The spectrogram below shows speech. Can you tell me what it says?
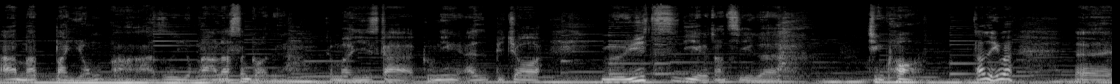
也没白用啊，是用辣阿拉身高头。葛末伊自家个人还是比较满意此地搿桩子一个情况。当然，因为呃，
